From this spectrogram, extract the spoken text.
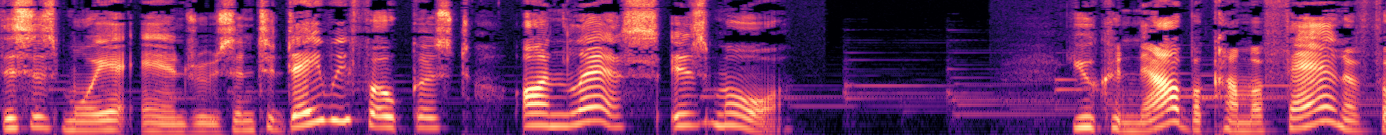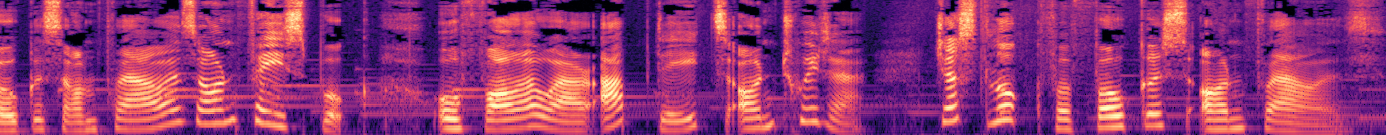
This is Moya Andrews, and today we focused on less is more. You can now become a fan of Focus on Flowers on Facebook or follow our updates on Twitter. Just look for Focus on Flowers.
